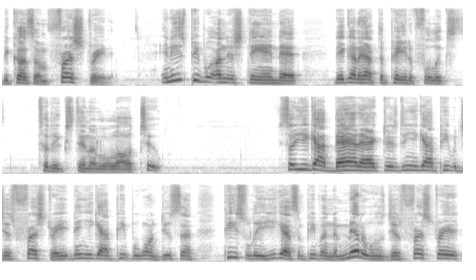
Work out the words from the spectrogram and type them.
because I'm frustrated. And these people understand that they're going to have to pay the full ex- to the extent of the law too. So you got bad actors, then you got people just frustrated, then you got people want to do something peacefully. You got some people in the middle who's just frustrated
